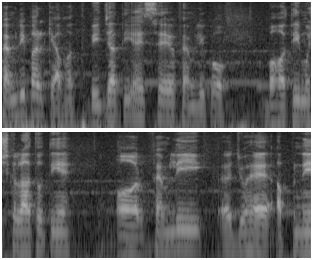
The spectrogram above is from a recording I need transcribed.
फैमिली पर क्या मत बीत जाती है। इससे फैमिली को बहुत ही मुश्किल होती हैं, और फैमिली जो है, अपने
